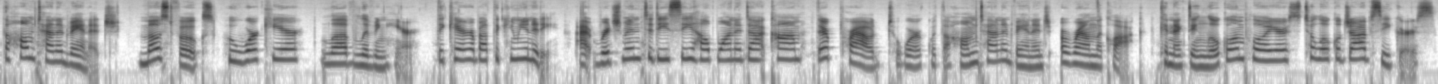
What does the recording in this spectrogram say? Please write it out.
the hometown advantage. Most folks who work here love living here. They care about the community. At Richmond to DC HelpWanted.com, they're proud to work with the hometown advantage around the clock, connecting local employers to local job seekers.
